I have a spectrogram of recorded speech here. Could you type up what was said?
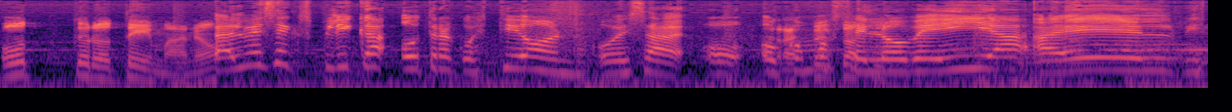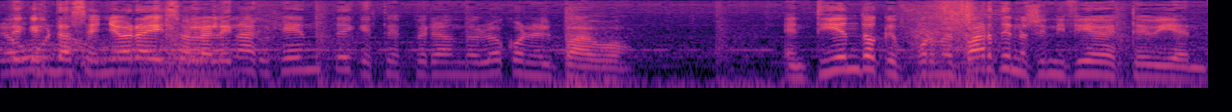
otro tema, ¿no? Tal vez explica otra cuestión o esa o, o cómo se su- lo veía a él, viste Pero que esta uno, señora hizo la lectura. gente que está esperándolo con el pago. Entiendo que forme parte no significa que esté bien.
